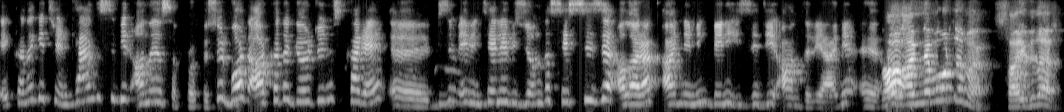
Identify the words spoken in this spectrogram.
ekrana getirelim. Kendisi bir anayasa profesörü. Bu arada arkada gördüğünüz kare e, bizim evin televizyonunda sessize alarak annemin beni izlediği andır yani. E, Aa annem orada mı? Saygılar.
